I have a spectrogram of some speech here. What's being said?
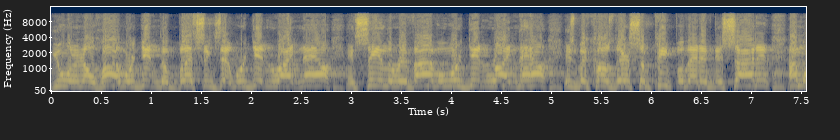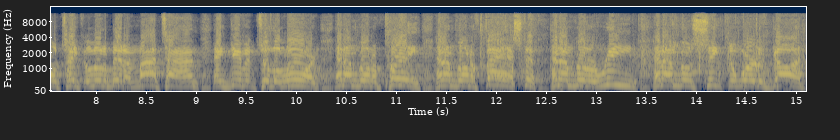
You want to know why we're getting the blessings that we're getting right now and seeing the revival we're getting right now is because there's some people that have decided I'm going to take a little bit of my time and give it to the Lord and I'm going to pray and I'm going to fast and I'm going to read and I'm going to seek the word of God.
